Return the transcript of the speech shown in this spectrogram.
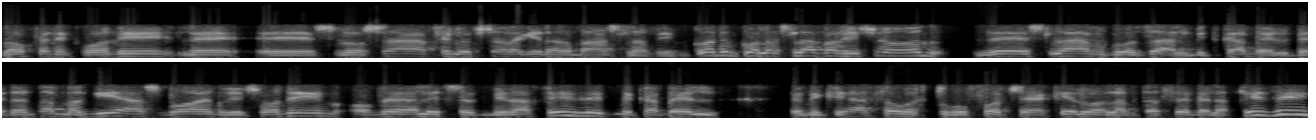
באופן עקרוני לשלושה, אפילו אפשר להגיד ארבעה שלבים. קודם כל, השלב הראשון זה שלב גוזל, מתקבל. בן אדם מגיע, שבועיים ראשונים, עובר הליך של גמילה פיזית, מקבל במקרה הצורך תרופות שיקלו עליו את הסבל הפיזי,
